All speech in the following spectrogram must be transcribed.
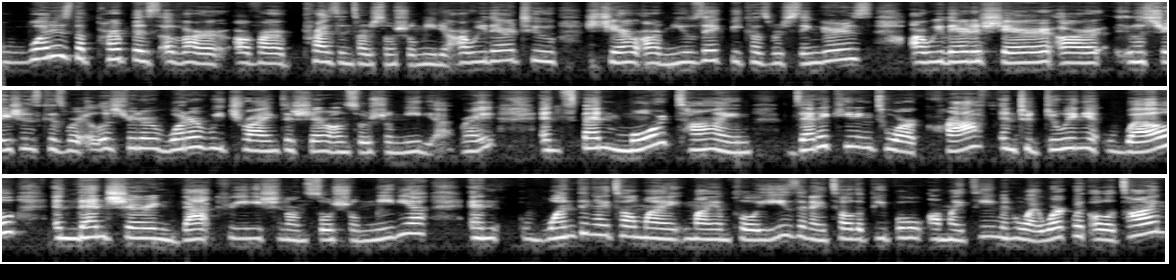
what is the purpose of our of our presence our social media? Are we there to share our music because we're singers? Are we there to share our illustrations because we're illustrator? What are we trying to share on social media right? And spend more time dedicating to our craft and to doing it well and then sharing that creation on social media. And one thing i tell my my employees and i tell the people on my team and who i work with all the time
